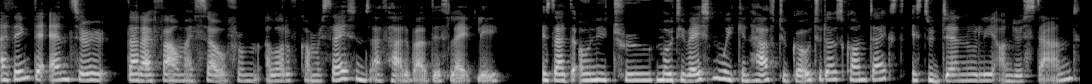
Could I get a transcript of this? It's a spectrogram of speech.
I think the answer that I found myself from a lot of conversations I've had about this lately is that the only true motivation we can have to go to those contexts is to generally understand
